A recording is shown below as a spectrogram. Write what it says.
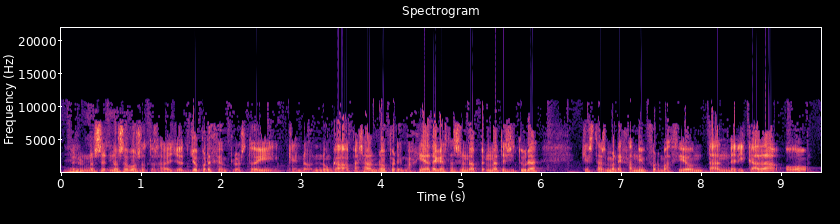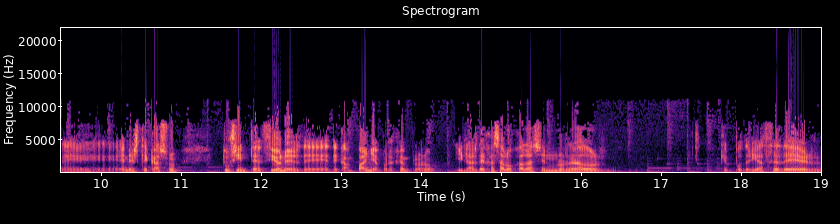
Pero Eh, no sé, no sé vosotros, ¿sabes? Yo, yo, por ejemplo, estoy, que no, nunca va a pasar, ¿no? Pero imagínate que estás en una, una tesitura que estás manejando información tan delicada o, eh, en este caso, tus intenciones de, de campaña, por ejemplo, ¿no? Y las dejas alojadas en un ordenador que podría acceder,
